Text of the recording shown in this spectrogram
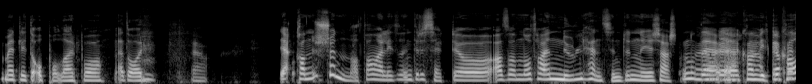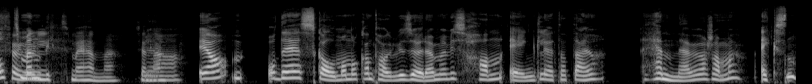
Med et lite opphold der på et år. Ja. Jeg kan jo skjønne at han er litt interessert i å Altså, nå tar jeg null hensyn til den nye kjæresten, og det Ja, kan virke ja, kaldt, men litt med henne, kjenner jeg. Ja. Ja, og det skal man nok antageligvis gjøre, men hvis han egentlig vet at det er jo henne jeg vil være sammen med, eksen,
